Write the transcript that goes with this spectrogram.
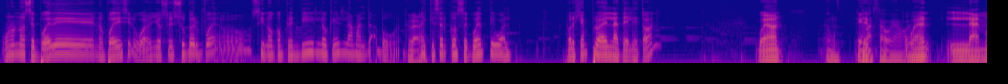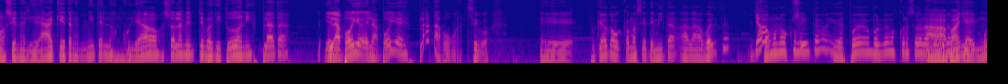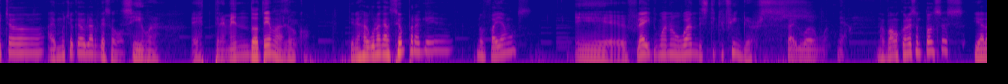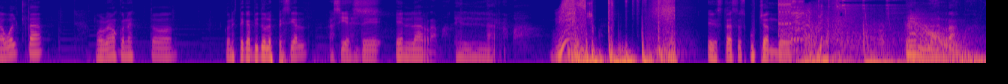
Uno no se puede, no puede decir, weón, yo soy súper bueno si no comprendí lo que es la maldad, pues, weón. Claro. Hay que ser consecuente igual. Por ejemplo, en la Teletón, weón, un tema Te- esa weá, weón. weón, la emocionalidad que transmiten los Mm. culeados solamente para que tú donís plata. Y el apoyo, el apoyo es plata, pues, weón. Sí, po. Eh, ¿Por qué no tocamos ese temita a la vuelta? ¿Ya? Vámonos con sí. un tema y después volvemos con eso de la Ah, Teletón, que hay mucho, hay mucho que hablar de eso. weón. Sí, weón. Es tremendo tema, Sí. loco. ¿Tienes alguna canción para que nos vayamos? Eh, Flight 101 de Sticky Fingers. Sidewalk One. Ya. Nos vamos con eso entonces y a la vuelta volvemos con esto con este capítulo especial Así es. de En la rama. En la rama. Estás escuchando En la rama.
